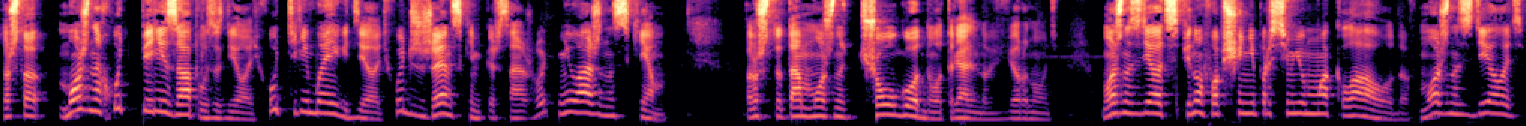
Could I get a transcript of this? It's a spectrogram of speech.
То, что можно хоть перезапуск сделать, хоть ремейк делать, хоть с женским персонажем, хоть неважно с кем. Потому что там можно что угодно вот реально вернуть. Можно сделать спин вообще не про семью Маклаудов. Можно сделать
